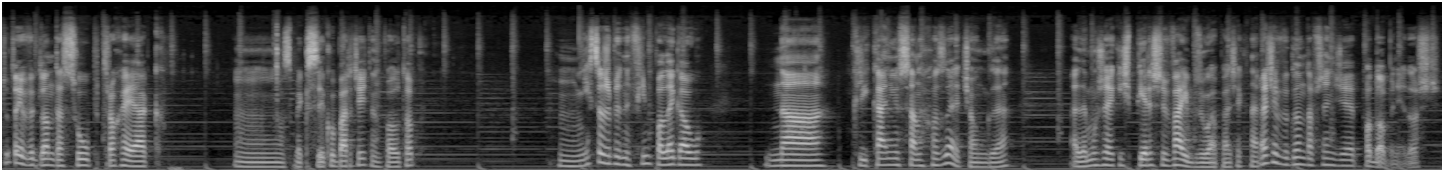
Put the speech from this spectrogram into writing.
Tutaj wygląda słup trochę jak mm, z Meksyku bardziej, ten poltop. Mm, Nie chcę, żeby ten film polegał na klikaniu San Jose ciągle, ale muszę jakiś pierwszy vibe złapać. Jak na razie wygląda wszędzie podobnie dość.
